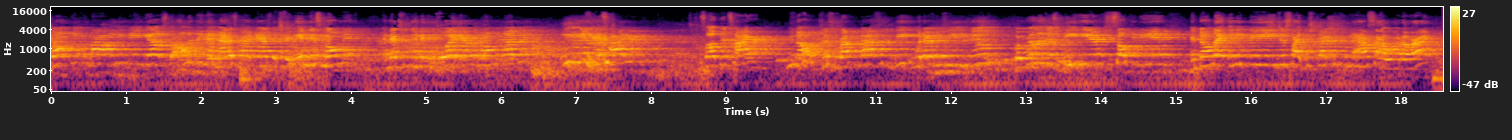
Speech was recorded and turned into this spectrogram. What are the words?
Don't think about anything else. The only thing that matters right now is that you're in this moment and that you're gonna enjoy every moment of it even if you're tired. So if you're tired, you know, just rock it out to the beat, whatever you need to do. But really just be here, soak it in, and don't let anything just like distract you from the outside world, all right?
